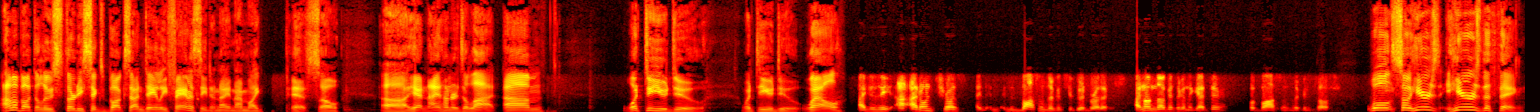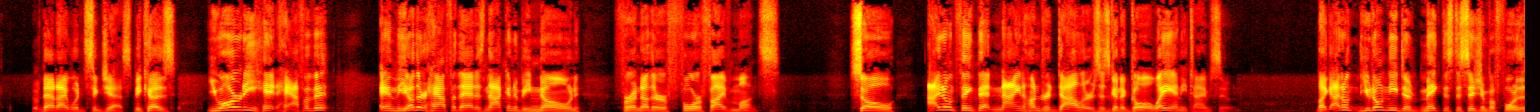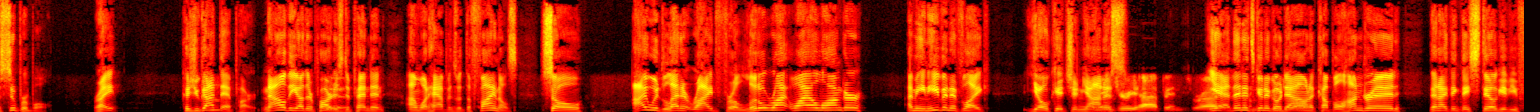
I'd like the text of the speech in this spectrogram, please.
I'm about to lose 36 bucks on daily fantasy tonight, and I'm like pissed. So, uh, yeah, 900's a lot. Um, what do you do? What do you do? Well, I just I, I don't trust. Boston's looking too good, brother. I know Nuggets are gonna get there, but Boston's looking tough. Well, so here's here's the thing that I would suggest because you already hit half of it, and the other half of that is not going to be known for another four or five months. So I don't think that nine hundred dollars is going to go away anytime soon. Like I don't, you don't need to make this decision before the Super Bowl, right? Because you got mm-hmm. that part. Now the other part is dependent on what happens with the finals. So I would let it ride for a little while longer. I mean, even if like Jokic and An Giannis, injury happens, right? yeah, then it's going to go down a couple hundred. Then I think they still give you,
